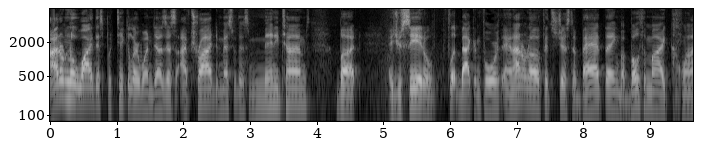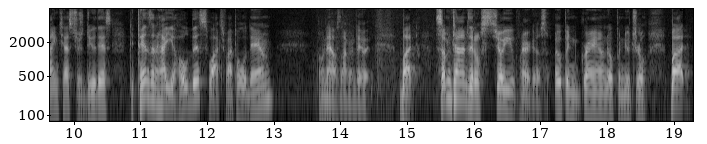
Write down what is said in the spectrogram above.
I don't know why this particular one does this. I've tried to mess with this many times, but as you see, it'll flip back and forth. And I don't know if it's just a bad thing, but both of my Klein testers do this. Depends on how you hold this. Watch, if I pull it down, oh, now it's not gonna do it. But sometimes it'll show you, there it goes, open ground, open neutral. But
